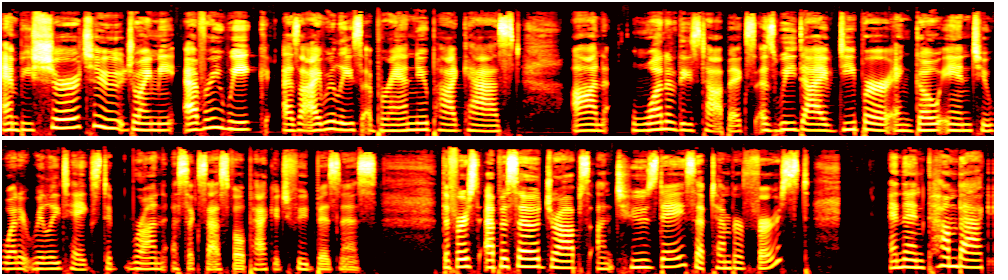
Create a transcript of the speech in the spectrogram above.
and be sure to join me every week as I release a brand new podcast on one of these topics as we dive deeper and go into what it really takes to run a successful packaged food business. The first episode drops on Tuesday, September 1st, and then come back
